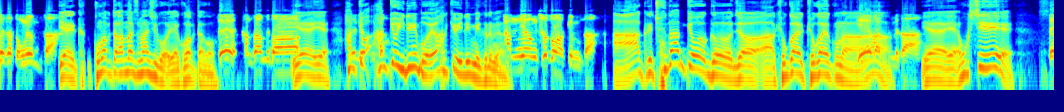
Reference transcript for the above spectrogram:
회사 동료입니다. 예, 그- 고맙다고 한 말씀 하시고, 예, 고맙다고. 네, 감사합니다. 예, 예. 학교, 알겠습니다. 학교 이름이 뭐예요? 학교 이름이 그러면? 함령초등학교입니다. 아, 그게 초등학교 그, 저, 아, 교과, 교과였구나. 예, 맞습니다. 예, 예. 혹시, 네.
